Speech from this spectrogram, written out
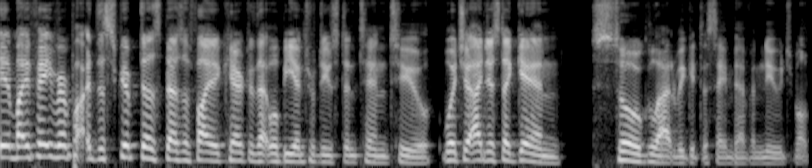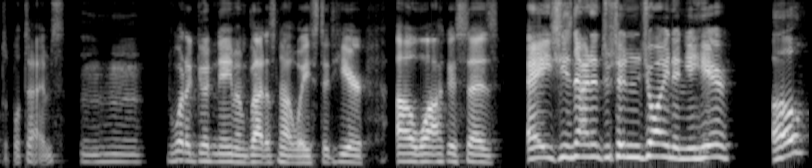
and my favorite part, the script does specify a character that will be introduced in 10 2, which I just, again, so glad we get to say Meyvn Nooj multiple times. mm-hmm. What a good name. I'm glad it's not wasted here. Uh, Wakka says, Hey, she's not interested in joining, you hear? Oh,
